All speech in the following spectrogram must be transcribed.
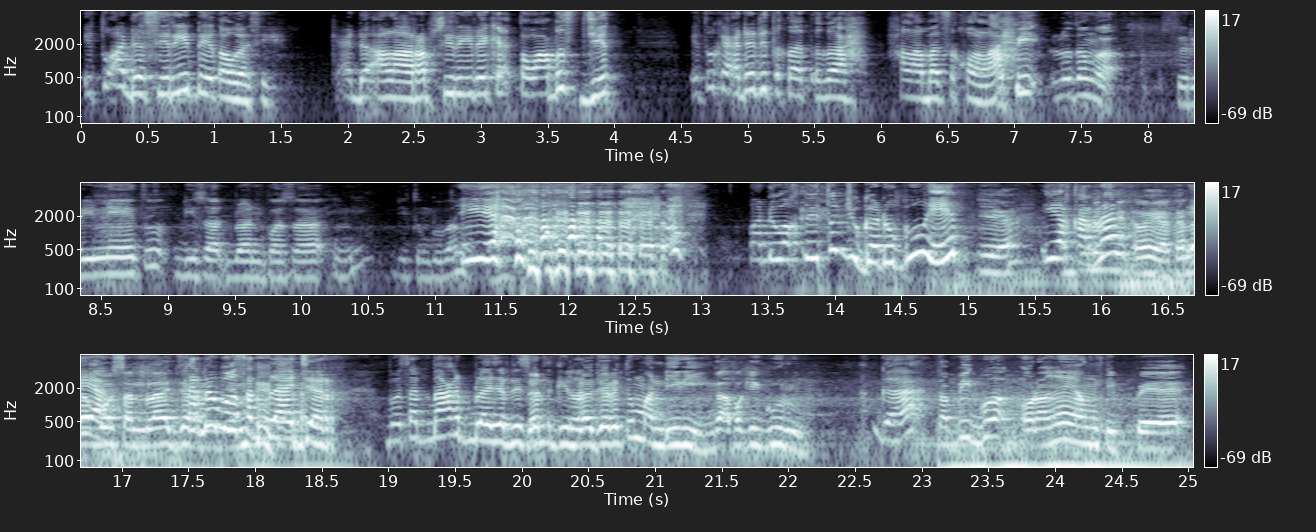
Itu ada sirine tau gak sih? Kayak ada alarm sirine kayak toa masjid itu kayak ada di tengah-tengah halaman sekolah. Tapi lu tau nggak Serine itu di saat bulan puasa ini ditunggu banget. Iya. Eh, pada waktu itu juga nungguin. Iya. Iya, karena- oh ya karena iya, bosan belajar. karena mungkin. bosan belajar. Bosan banget belajar di situ gila. belajar itu mandiri nggak pakai guru. Enggak. Tapi gua orangnya yang tipe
